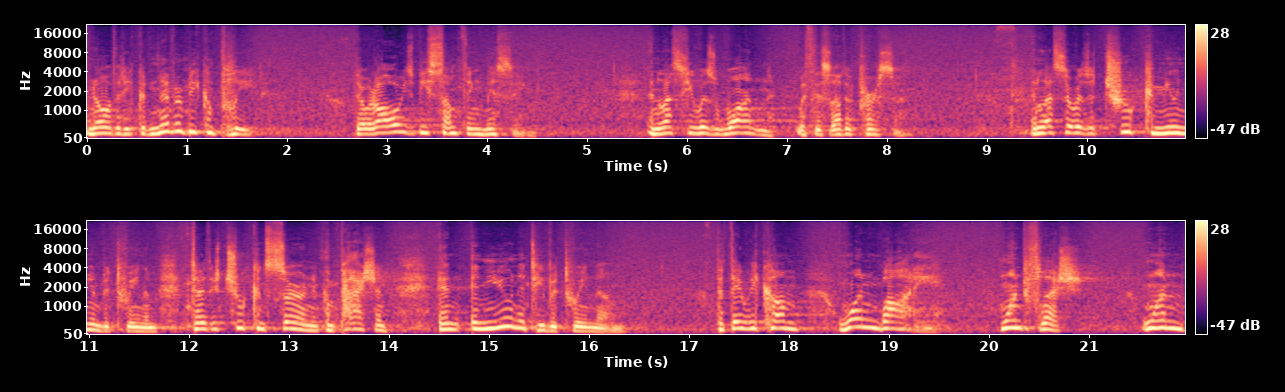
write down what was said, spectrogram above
know that he could never be complete. There would always be something missing unless he was one with this other person. Unless there was a true communion between them, true concern and compassion and, and unity between them. That they become one body, one flesh, one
